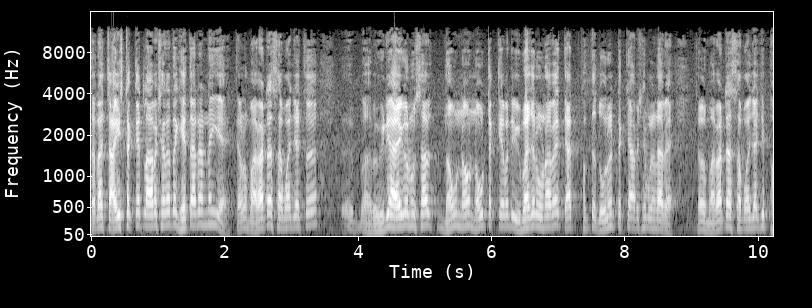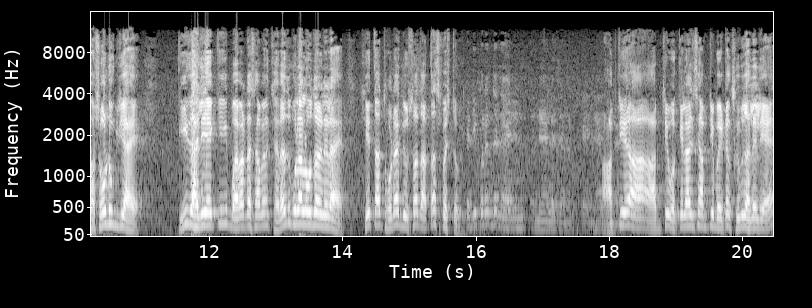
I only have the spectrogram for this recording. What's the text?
त्याला चाळीस टक्क्यातलं आरक्षण आता घेता येणार नाही आहे त्यामुळे मराठा समाजाचं रोहिणी आयोगानुसार नऊ नऊ नऊ टक्क्यामध्ये विभाजन होणार आहे. त्यात फक्त दोनच टक्के आरक्षण मिळणार आहे. त्यामुळे मराठा समाजाची फसवणूक जी आहे ती झाली आहे की मराठा समाज खरंच गुलाल उधळलेला आहे. हे तर थोड्या दिवसात आता स्पष्ट होईल. कधीपर्यंत न्यायालय न्यायालयात जाणार? काय न्यायालय आमची आमची वकिलांशी आमची बैठक सुरू झालेली आहे.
